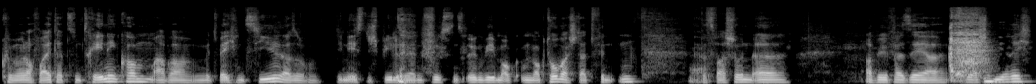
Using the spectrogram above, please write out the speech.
können wir noch weiter zum Training kommen, aber mit welchem Ziel? Also die nächsten Spiele werden frühestens irgendwie im, im Oktober stattfinden. Ja. Das war schon äh, auf jeden Fall sehr, sehr schwierig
